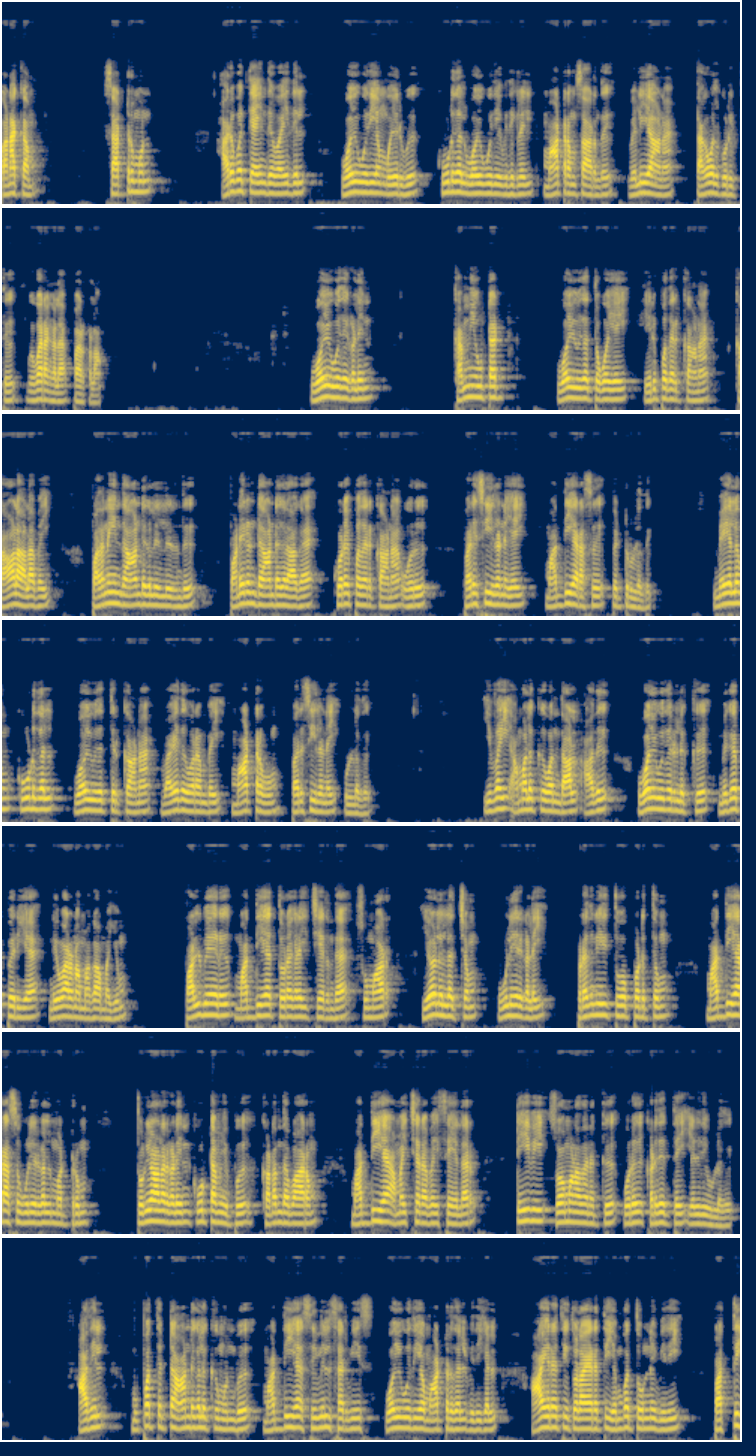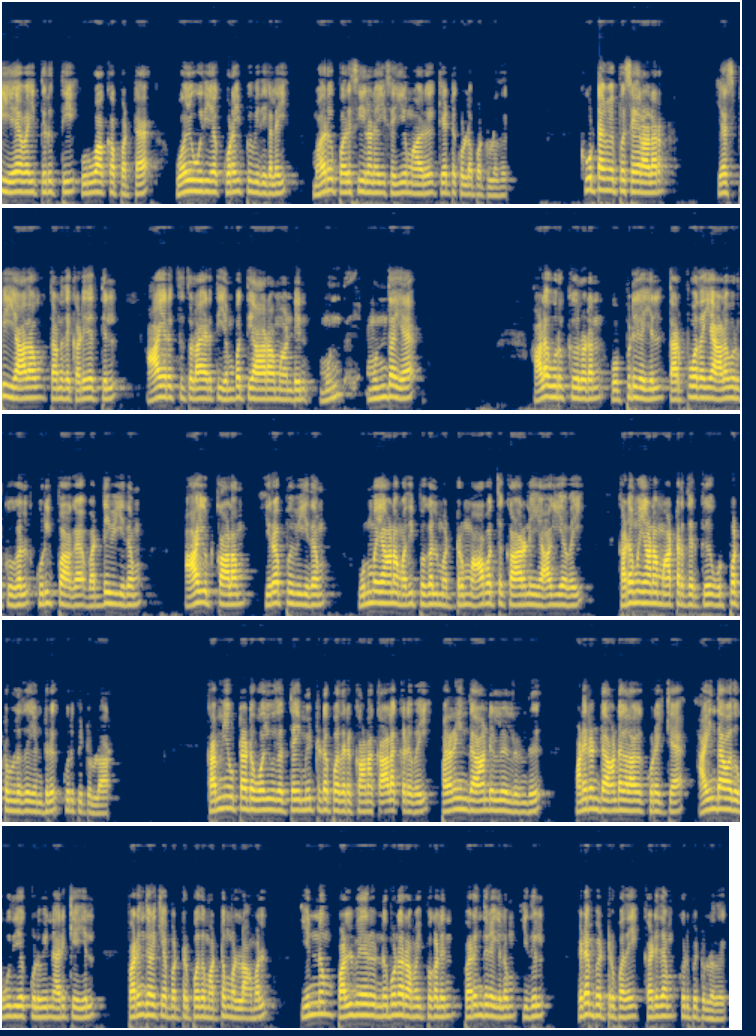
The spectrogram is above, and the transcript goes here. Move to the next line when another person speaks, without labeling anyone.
வணக்கம். சற்று முன் அறுபத்தி ஐந்து வயதில் ஓய்வூதியம் உயர்வு கூடுதல் ஓய்வூதிய விதிகளில் மாற்றம் சார்ந்து வெளியான தகவல் குறித்து விவரங்களை பார்க்கலாம். ஓய்வூதியர்களின் கம்யூட்டட் ஓய்வூதத் தொகையை எடுப்பதற்கான கால அளவை பதினைந்து ஆண்டுகளிலிருந்து பனிரெண்டு ஆண்டுகளாக குறைப்பதற்கான ஒரு பரிசீலனையை மத்திய அரசு பெற்றுள்ளது. மேலும் கூடுதல் ஓய்வூதியத்திற்கான வயது வரம்பை மாற்றவும் பரிசீலனை உள்ளது. இவை அமலுக்கு வந்தால் அது ஓய்வூதியர்களுக்கு மிகப்பெரிய நிவாரணமாக அமையும். பல்வேறு மத்திய துறைகளைச் சேர்ந்த சுமார் ஏழு லட்சம் ஊழியர்களை பிரதிநிதித்துவப்படுத்தும் மத்திய அரசு ஊழியர்கள் மற்றும் தொழிலாளர்களின் கூட்டமைப்பு கடந்த வாரம் மத்திய அமைச்சரவை செயலர் டி வி சோமநாதனுக்கு ஒரு கடிதத்தை எழுதியுள்ளது. அதில் முப்பத்தெட்டு ஆண்டுகளுக்கு முன்பு மத்திய சிவில் சர்வீஸ் ஓய்வூதிய மாற்றுதல் விதிகள் ஆயிரத்தி தொள்ளாயிரத்தி எண்பத்தொன்று விதி பத்து ஏவை திருத்தி உருவாக்கப்பட்ட ஓய்வூதிய குறைப்பு விதிகளை மறுபரிசீலனை செய்யுமாறு கேட்டுக்கொள்ளப்பட்டுள்ளது. கூட்டமைப்பு செயலாளர் எஸ்பி யாதவ் தனது கடிதத்தில் ஆயிரத்தி தொள்ளாயிரத்தி எண்பத்தி ஆறாம் ஆண்டின் முந்தைய அளவுருக்களுடன் ஒப்பிடுகையில் தற்போதைய அளவுருக்கள் குறிப்பாக வட்டி விகிதம் ஆயுட்காலம் இறப்பு விகிதம் உண்மையான மதிப்புகள் மற்றும் ஆபத்து காரணி ஆகியவை கடுமையான மாற்றத்திற்கு உட்பட்டுள்ளது என்று குறிப்பிட்டுள்ளார். கம்யூட்டட் ஓய்வூதியத்தை மீட்டெடுப்பதற்கான காலக்கெடுவை பதினைந்து ஆண்டுகளிலிருந்து பனிரெண்டு ஆண்டுகளாக குறைக்க ஐந்தாவது ஊதியக் குழுவின் அறிக்கையில் பரிந்துரைக்கப்பட்டிருப்பது மட்டுமல்லாமல் இன்னும் பல்வேறு நிபுணர் அமைப்புகளின் பரிந்துரைகளும் இதில் இடம்பெற்றிருப்பதை கடிதம் குறிப்பிட்டுள்ளது.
